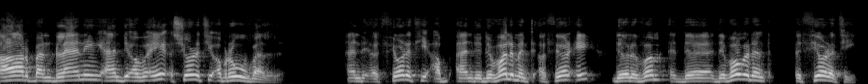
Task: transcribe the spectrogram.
Urban planning and the authority eh, approval and the authority and the development authority, the, the development authority.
